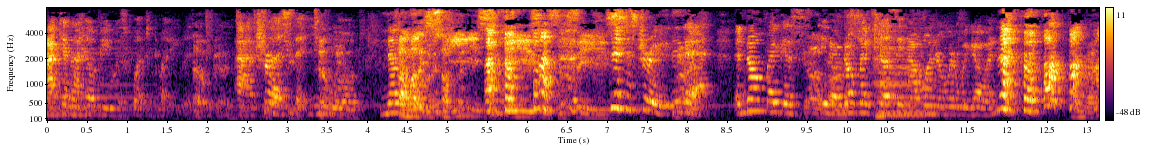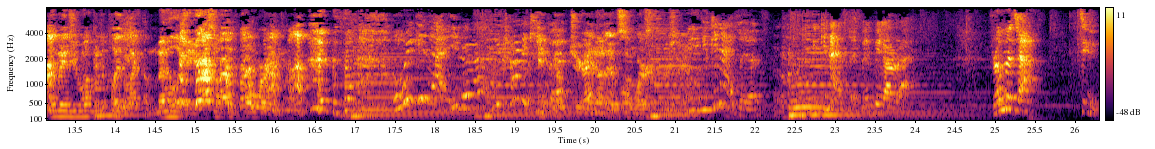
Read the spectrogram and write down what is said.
I cannot help you with what to play with. Oh, okay. I trust that you Tell me will Come know up this. with something. E's, E's, and C's. This is true. Do Right. that. And don't make us, God you know, bless. don't make Kelsey and I wonder where we're going. All right. That means you want me to play like the melody or something boring. Well, we can, uh, you know, we try to keep Can't go up. Jerry out That won't work work. for Sam. You, you can ad lib. Okay. You can ad lib. It'll be all right. From the top. Two,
